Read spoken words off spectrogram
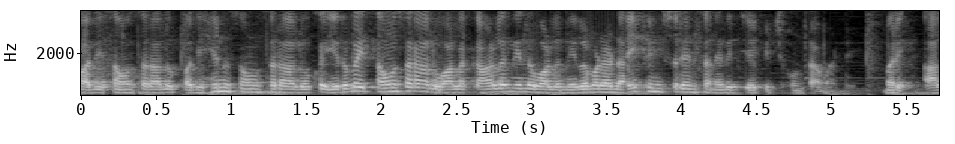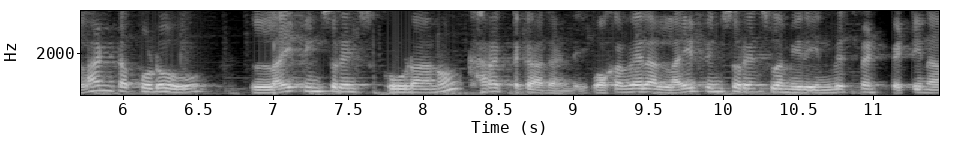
పది సంవత్సరాలు పదిహేను సంవత్సరాలు ఒక ఇరవై సంవత్సరాలు వాళ్ళ కాళ్ళ మీద వాళ్ళు నిలబడ లైఫ్ ఇన్సూరెన్స్ అనేది చేపించుకుంటామండి. మరి అలాంటప్పుడు లైఫ్ ఇన్సూరెన్స్ కూడాను కరెక్ట్ కాదండి. ఒకవేళ లైఫ్ ఇన్సూరెన్స్లో మీరు ఇన్వెస్ట్మెంట్ పెట్టినా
